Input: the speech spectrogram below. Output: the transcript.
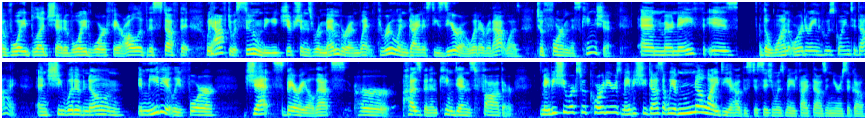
avoid bloodshed, avoid warfare, all of this stuff that we have to assume the Egyptians remember and went through in Dynasty Zero, whatever that was, to form this kingship. And Merneith is the one ordering who's going to die. And she would have known immediately for Djet's burial. That's her husband and King Den's father. Maybe she works with courtiers, maybe she doesn't. We have no idea how this decision was made 5,000 years ago.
